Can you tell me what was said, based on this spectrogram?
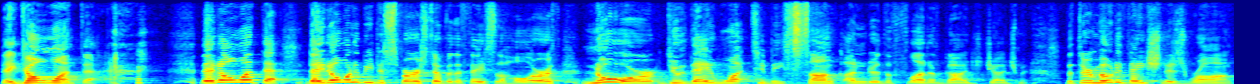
They don't want that. They don't want that. They don't want to be dispersed over the face of the whole earth, nor do they want to be sunk under the flood of God's judgment. But their motivation is wrong.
